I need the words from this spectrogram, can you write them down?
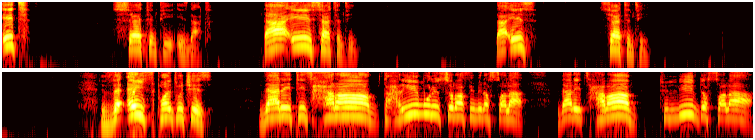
it certainty is that that is certainty that is certainty the eighth point which is that it is haram تحريم الانصراف من الصلاة that it's haram to leave the salah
